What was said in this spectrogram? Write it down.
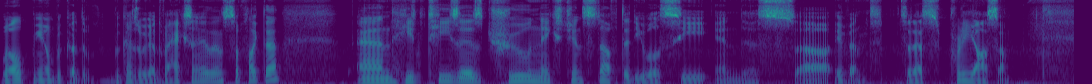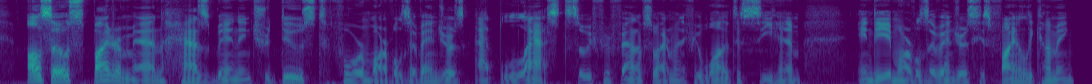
Well, you know, because of, because we got vaccinated and stuff like that. And he teases true next gen stuff that you will see in this uh, event. So that's pretty awesome. Also, Spider Man has been introduced for Marvel's Avengers at last. So, if you're a fan of Spider Man, if you wanted to see him in the Marvel's Avengers, he's finally coming.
